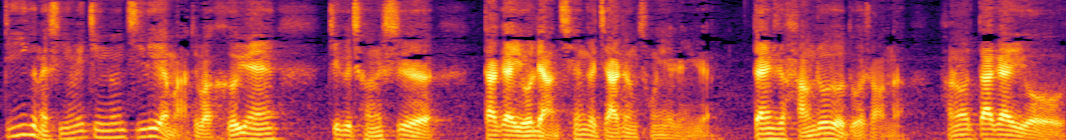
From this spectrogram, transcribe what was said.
第一个呢，是因为竞争激烈嘛，对吧？河源这个城市大概有两千个家政从业人员，但是杭州有多少呢？杭州大概有。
